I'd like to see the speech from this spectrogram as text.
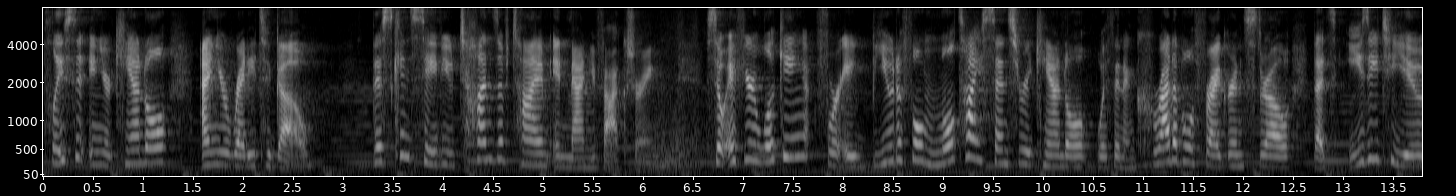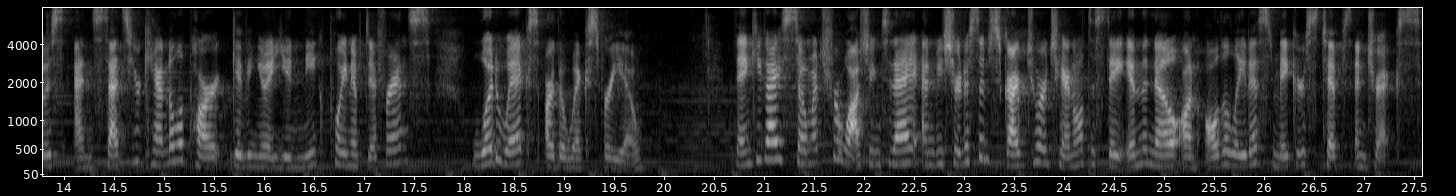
place it in your candle, and you're ready to go. This can save you tons of time in manufacturing. So if you're looking for a beautiful multi-sensory candle with an incredible fragrance throw that's easy to use and sets your candle apart, giving you a unique point of difference, wood wicks are the wicks for you. Thank you guys so much for watching today and be sure to subscribe to our channel to stay in the know on all the latest makers tips and tricks.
